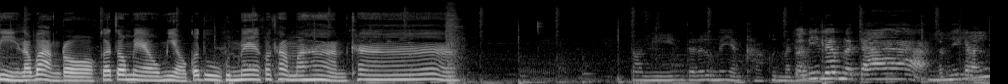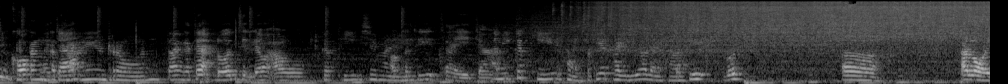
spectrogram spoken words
นี่ระหว่างรอก็เจ้าแมวเหมียวก็ดูคุณแม่เขาทำอาหารค่ะ ตอนนี้จะเริ่มได้ยังคะคุณมาตดาอนนี้เริ่มแล้วจ้า ตอนนี้กำลังจะครกตั้งนะกระจ๊ะทะให้ร้อนตั้งกระทะร้อนเสร็จแล้วเอากะทิใช่ไหมเอากะทิใส่จ้าอันนี้กะทิของประเทศไทยหรืออะไรคะกะทิรสเอ่ออร่อย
